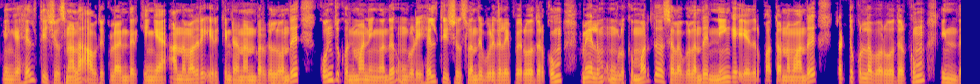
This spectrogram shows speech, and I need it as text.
நீங்கள் ஹெல்த் இஷ்யூஸ்னால அவதிக்குள்ளே இருந்திருக்கீங்க அந்த மாதிரி இருக்கின்ற நண்பர்கள் வந்து கொஞ்சம் கொஞ்சமாக நீங்கள் வந்து உங்களுடைய ஹெல்த் இஷ்யூஸ்லேருந்து விடுதலை பெறுவதற்கும் மேலும் உங்களுக்கு மருத்துவ செலவுகள் வந்து நீங்கள் எதிர்பார்த்தோன்னா வந்து கட்டுக்குள்ளே வருவதற்கும் இந்த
